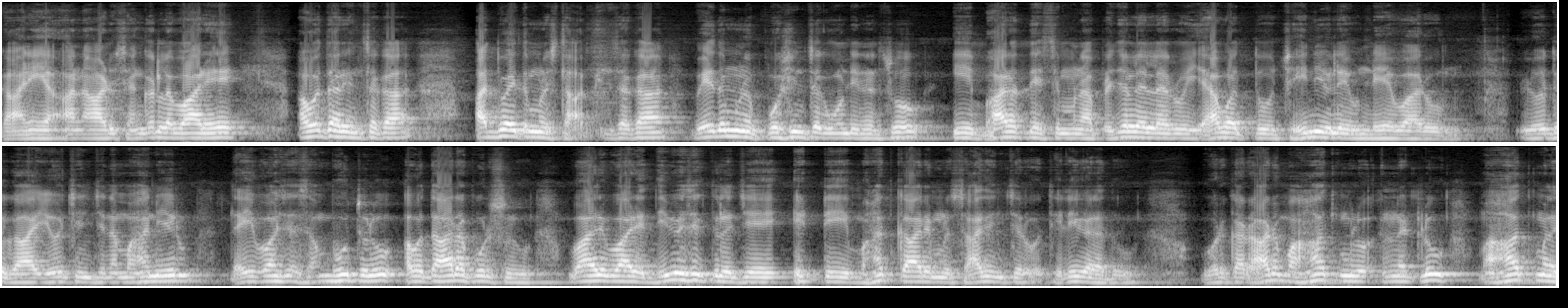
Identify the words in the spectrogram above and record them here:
కానీ ఆనాడు శంకరుల వారే అవతరించక అద్వైతమును స్థాపించక వేదమును పోషించక ఉండినచో ఈ భారతదేశమున ప్రజలెల్లరూ యావత్తు చైనీయులే ఉండేవారు. లోతుగా యోచించిన మహనీయులు దైవాంశ సంభూతులు అవతార పురుషులు వారి వారి దివ్యశక్తులచే ఎట్టి మహత్కార్యములు సాధించరు తెలియగలదు. ఒరకరాడు మహాత్ములు అన్నట్లు మహాత్ముల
